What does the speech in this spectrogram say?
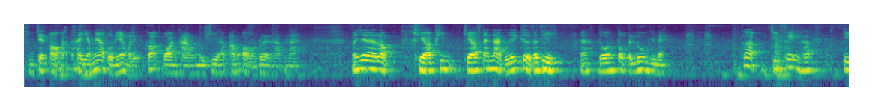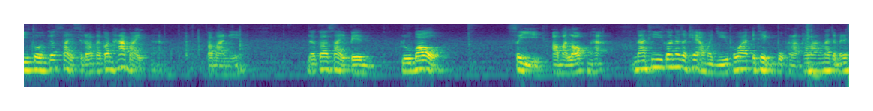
ศูนย์เจ็ดออกไทยยังไม่เอาตัวนี้ออกมาเลยก็บอลทางบูชีครับเอามาออกด้วยนะครับนะไม่ใช่อะไรหรอกเคียวพินเคียวสแตนดาร์ดกูได้เกิดสักทีนะโดนตกเป็นลูกอยู่เนี่ยก็กีเซ่ครับตีโซนก็ใส่เซราตากอนห้าใบนะครับประมาณนี้ แล้วก็ใส่เป็นบลูบอลสี่เอามาล็อกนะฮะ หน้าที่ก็น่าจะแค่เอามายื้อเพราะว่าไอเทคบุกพลังข้างล่างน่าจะไม่ได้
